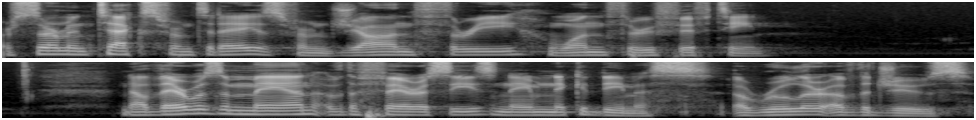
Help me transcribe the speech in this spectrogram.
Our sermon text from today is from John 3 1 through 15. Now there was a man of the Pharisees named Nicodemus, a ruler of the Jews.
